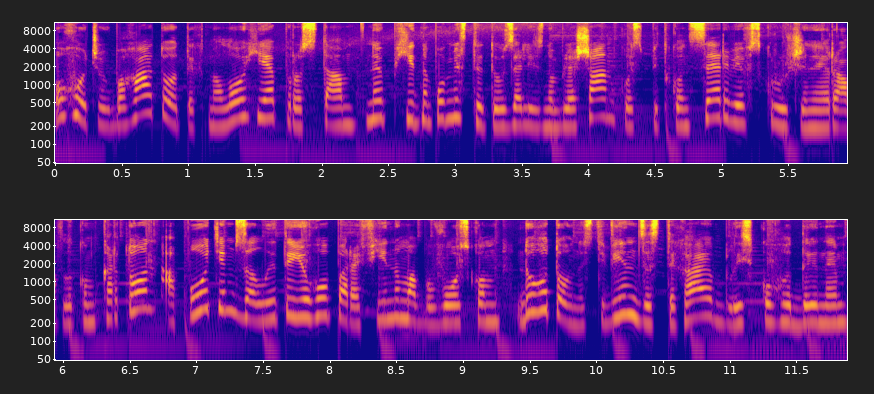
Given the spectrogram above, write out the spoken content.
Охочих багато, технологія проста. Необхідно помістити у залізну бляшанку з-під консервів, скручений равликом картон, а потім залити його парафіном або воском. До готовності він застигає близько години.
